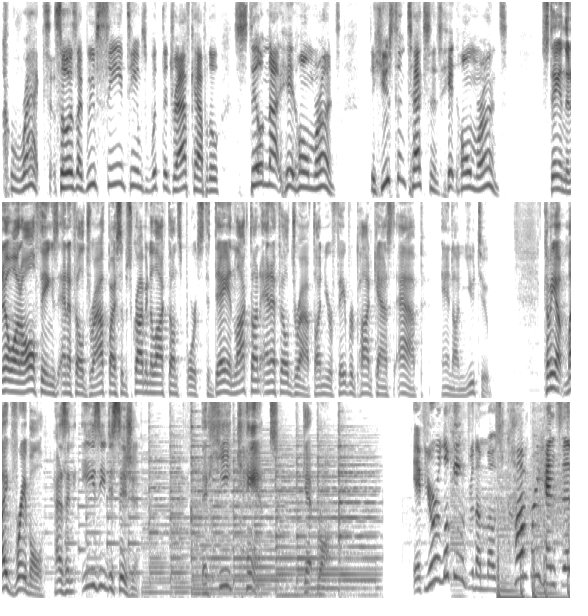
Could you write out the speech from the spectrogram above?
Correct. So it's like we've seen teams with the draft capital still not hit home runs. The Houston Texans hit home runs. Stay in the know on all things NFL Draft by subscribing to Locked On Sports today and Locked On NFL Draft on your favorite podcast app and on YouTube. Coming up, Mike Vrabel has an easy decision that he can't get wrong. If you're looking for the most comprehensive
